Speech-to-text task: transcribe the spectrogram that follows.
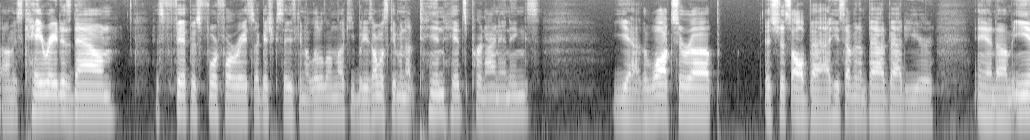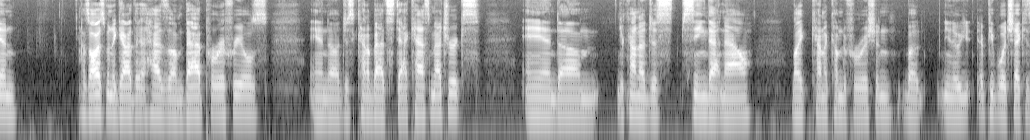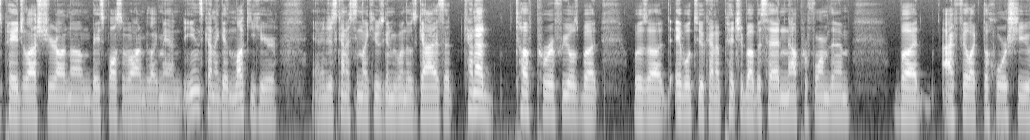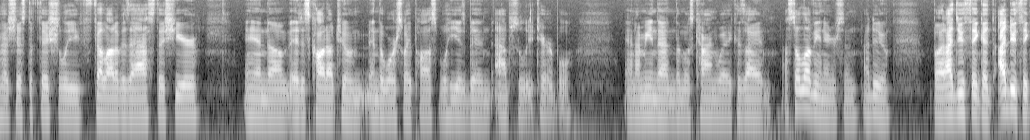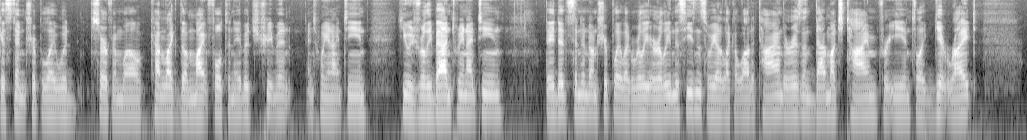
Um, his K rate is down. His FIP is 4.48, so I guess you could say he's getting a little unlucky, but he's almost given up 10 hits per nine innings. Yeah, the walks are up. It's just all bad. He's having a bad, bad year. And um, Ian has always been a guy that has um, bad peripherals and uh, just kind of bad StatCast metrics. And um, you're kind of just seeing that now, like kind of come to fruition. But you know, people would check his page last year on um, Baseball Savant and be like, "Man, Ian's kind of getting lucky here," and it just kind of seemed like he was going to be one of those guys that kind of had tough peripherals, but was uh, able to kind of pitch above his head and outperform them. But I feel like the horseshoe has just officially fell out of his ass this year and um, it has caught up to him in the worst way possible. He has been absolutely terrible, and I mean that in the most kind way because I I still love Ian Anderson, I do, but I do think a, I do think a stint in AAA would serve him well, kind of like the Mike Foltynewicz treatment in 2019. He was really bad in 2019. They did send him on AAA like really early in the season, so he had like a lot of time. There isn't that much time for Ian to like get right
